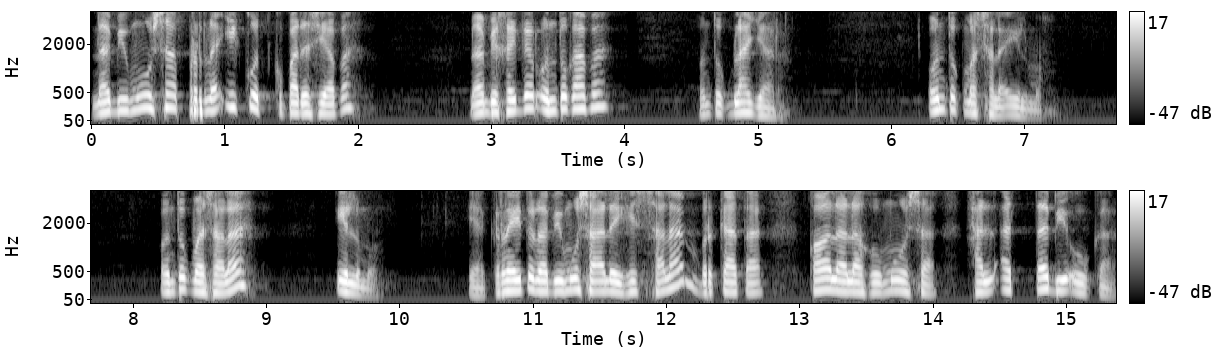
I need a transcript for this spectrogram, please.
Nabi Musa pernah ikut kepada siapa? Nabi Khidir untuk apa? Untuk belajar. Untuk masalah ilmu. Untuk masalah ilmu. Ya, karena itu Nabi Musa alaihi salam berkata, "Qala lahu Musa, hal attabi'uka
